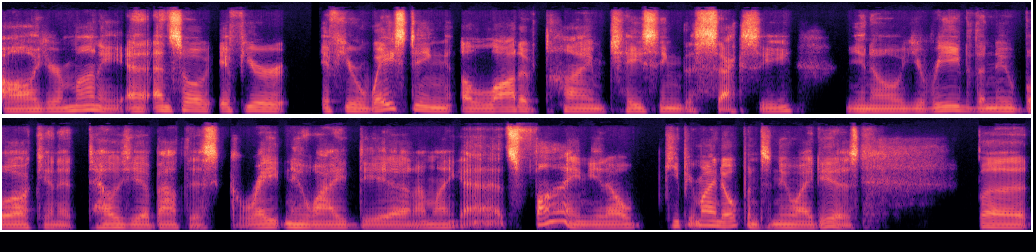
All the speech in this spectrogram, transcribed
all your money. And, and so if you're if you're wasting a lot of time chasing the sexy, you know, you read the new book and it tells you about this great new idea. And I'm like, ah, it's fine, you know, keep your mind open to new ideas. But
